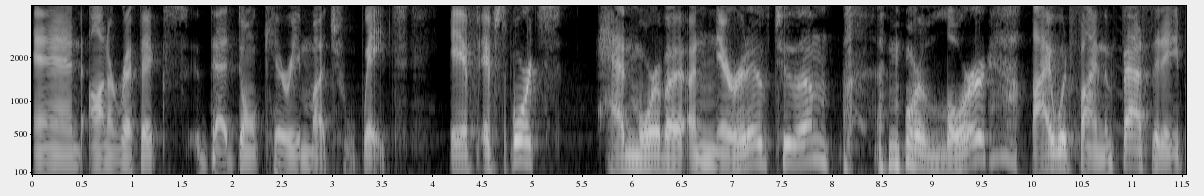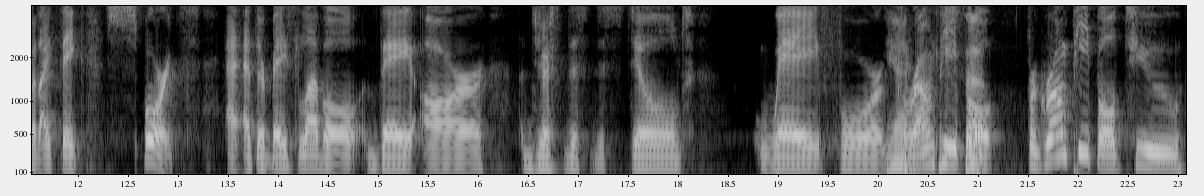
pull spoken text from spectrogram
and honorifics that don't carry much weight. If, if sports had more of a, a narrative to them, more lore, I would find them fascinating. But I think sports at, at their base level, they are just this distilled way for Yeah, grown 'cause, uh, people, for grown people to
